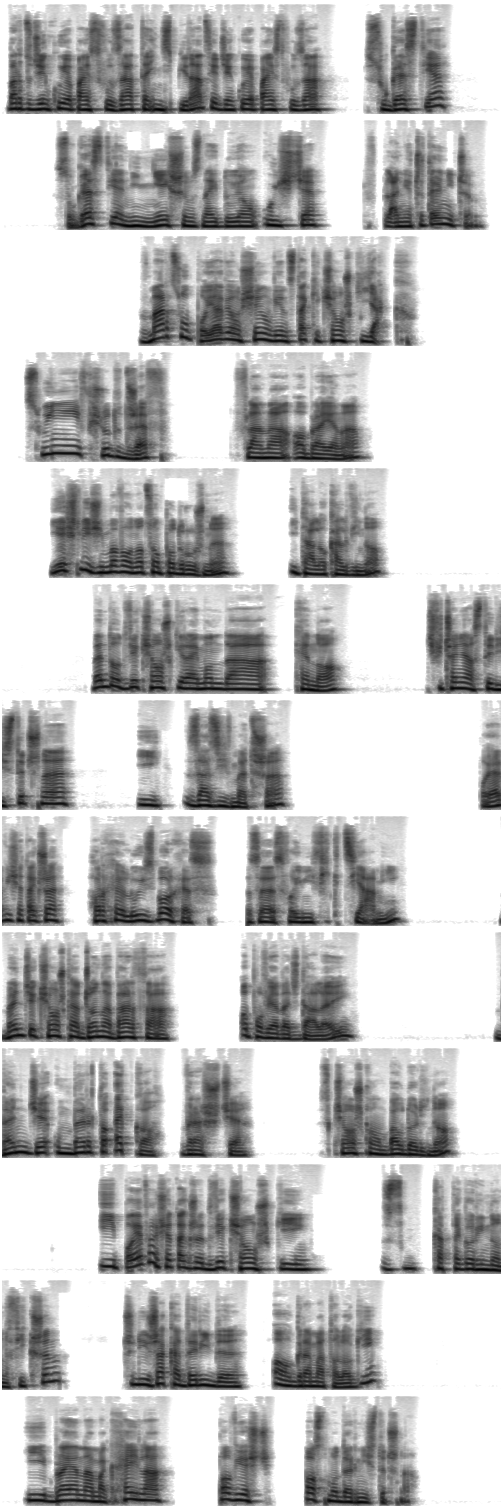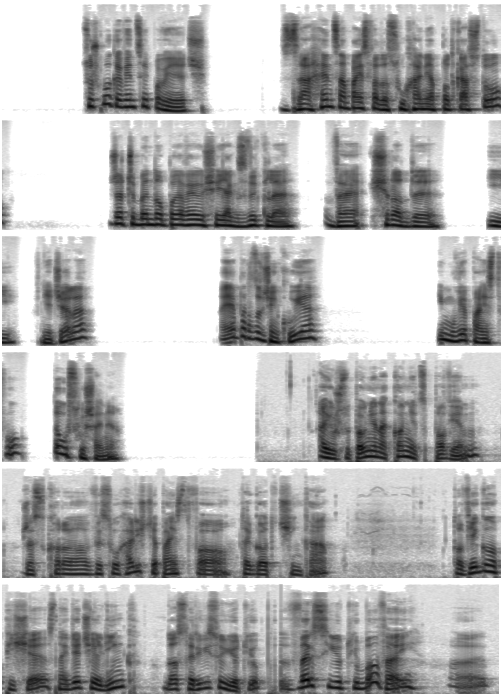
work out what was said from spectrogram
Bardzo dziękuję Państwu za te inspiracje, dziękuję Państwu za sugestie. Sugestie niniejszym znajdują ujście w planie czytelniczym. W marcu pojawią się więc takie książki jak Sweeney wśród drzew Flana O'Briena, Jeśli zimową nocą podróżny Italo Calvino, będą dwie książki Raymonda Keno Ćwiczenia stylistyczne i Zazi w metrze. Pojawi się także Jorge Luis Borges ze swoimi fikcjami. Będzie książka Johna Bartha opowiadać dalej. Będzie Umberto Eco wreszcie z książką Baudolino. I pojawią się także dwie książki z kategorii non-fiction, czyli Jacques'a Derrida o gramatologii i Briana McHale'a powieść postmodernistyczna. Cóż mogę więcej powiedzieć? Zachęcam Państwa do słuchania podcastu. Rzeczy będą pojawiały się jak zwykle we środy i w niedzielę. A ja bardzo dziękuję i mówię Państwu do usłyszenia. A już zupełnie na koniec powiem, że skoro wysłuchaliście Państwo tego odcinka, to w jego opisie znajdziecie link do serwisu YouTube. W wersji YouTube'owej e,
